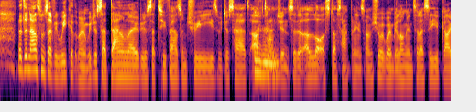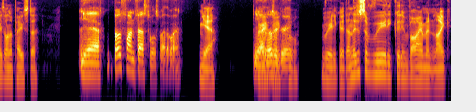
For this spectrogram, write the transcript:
There's announcements every week at the moment. We just had Download. We just had 2,000 trees. We just had arc mm-hmm. tangent. So a lot of stuff's happening. So I'm sure it won't be long until I see you guys on a poster. Yeah, both fun festivals, by the way. Yeah, yeah, very, those very are great. Cool. Really good. And they're just a really good environment. Like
